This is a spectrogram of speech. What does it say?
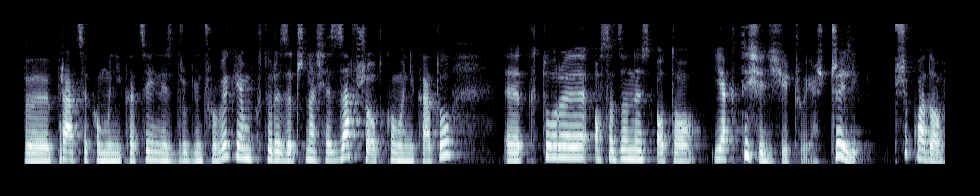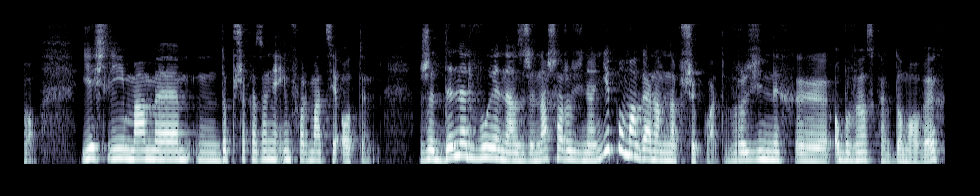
w pracy komunikacyjnej z drugim człowiekiem, który zaczyna się zawsze od komunikatu, yy, który osadzony jest o to, jak ty się dzisiaj czujesz. Czyli przykładowo, jeśli mamy mm, do przekazania informację o tym, że denerwuje nas, że nasza rodzina nie pomaga nam na przykład w rodzinnych obowiązkach domowych,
